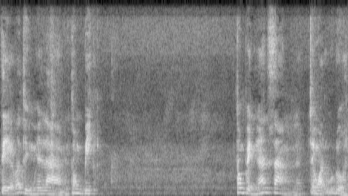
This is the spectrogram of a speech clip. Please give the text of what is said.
แต่ว่าถึงเวลามันต้องบิ๊ก ต้องเป็นงานสร้างแล้วจังหวัดอุดร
